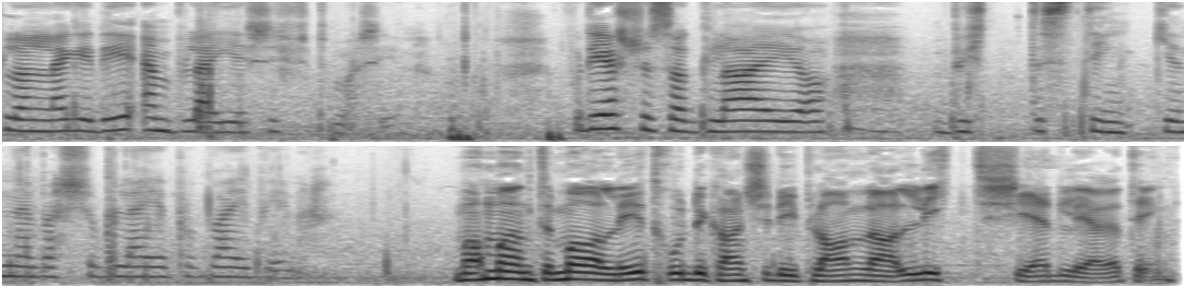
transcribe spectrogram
planlegger de en bleieskiftemaskin. For de er ikke så glad i å bytte stinkende bæsjebleier på babyene. Mammaen til Mali trodde kanskje de planla litt kjedeligere ting.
